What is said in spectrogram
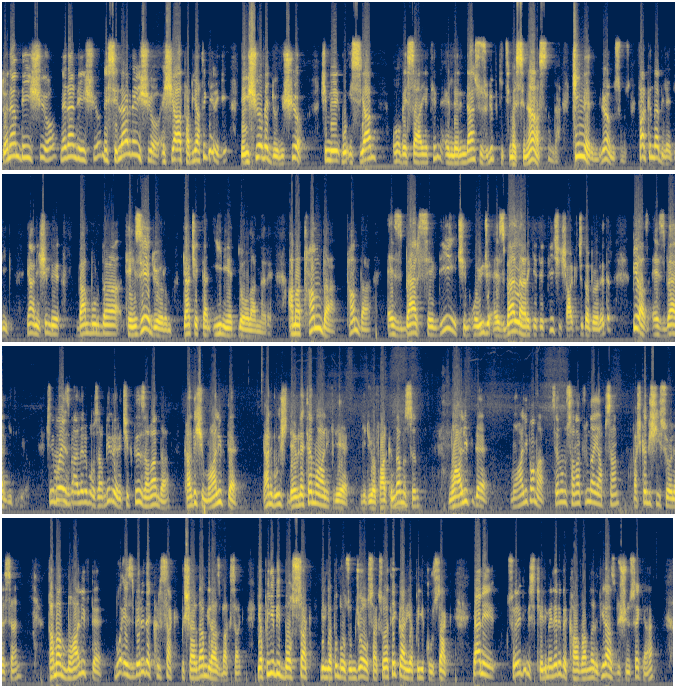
dönem değişiyor. Neden değişiyor? Nesiller değişiyor. Eşya tabiatı gereği değişiyor ve dönüşüyor. Şimdi bu isyan o vesayetin ellerinden süzülüp gitmesine aslında. Kimlerin biliyor musunuz? Farkında bile değil. Yani şimdi ben burada tenzih ediyorum gerçekten iyi niyetli olanları. Ama tam da tam da ezber sevdiği için oyuncu ezberle hareket ettiği için şarkıcı da böyledir. Biraz ezber gidiyor. Şimdi bu Aynen. ezberleri bozan birileri çıktığı zaman da kardeşim muhalif de yani bu iş devlete muhalifliğe gidiyor farkında mısın? Muhalif de muhalif ama sen onu sanatınla yapsan başka bir şey söylesen. Tamam muhalif de bu ezberi de kırsak dışarıdan biraz baksak yapıyı bir bozsak bir yapı bozumcu olsak sonra tekrar yapıyı kursak. Yani söylediğimiz kelimeleri ve kavramları biraz düşünsek ha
